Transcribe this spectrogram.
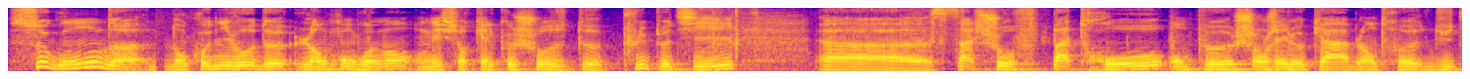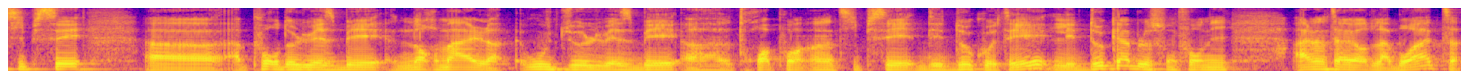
seconde. Donc au niveau de l'encombrement, on est sur quelque chose de plus petit. Euh, ça chauffe pas trop. On peut changer le câble entre du type C euh, pour de l'USB normal ou de l'USB 3.1 euh, type C des deux côtés. Les deux câbles sont fournis à l'intérieur de la boîte.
